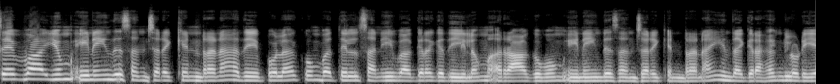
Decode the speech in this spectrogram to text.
செவ்வாயும் இணைந்து சஞ்சரிக்கின்றன. அதே போல கும்பத்தில் சனி வக்ரகதியிலும் ராகுவும் இணைந்து சஞ்சரிக்கின்றன. இந்த கிரகங்களுடைய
